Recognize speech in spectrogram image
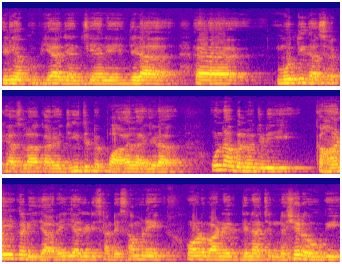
ਜਿਹੜੀਆਂ ਖੁਫੀਆ ਏਜੰਸੀਆਂ ਨੇ, ਜਿਹੜਾ ਮੋਦੀ ਦਾ ਸੁਰੱਖਿਆ ਸਲਾਹਕਾਰ ਅਜੀਤ ਡੋਪਾਲ ਹੈ ਜਿਹੜਾ ਉਹਨਾਂ ਵੱਲੋਂ ਜਿਹੜੀ ਕਹਾਣੀ ਘੜੀ ਜਾ ਰਹੀ ਹੈ, ਜਿਹੜੀ ਸਾਡੇ ਸਾਹਮਣੇ ਆਉਣ ਵਾਲੇ ਦਿਨਾਂ 'ਚ ਨਸ਼ਰ ਹੋਊਗੀ,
